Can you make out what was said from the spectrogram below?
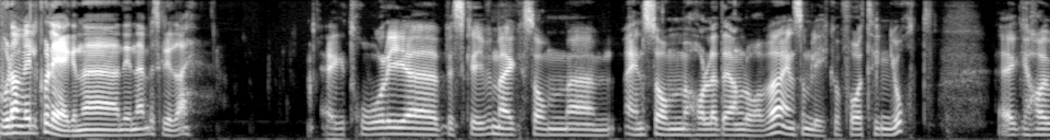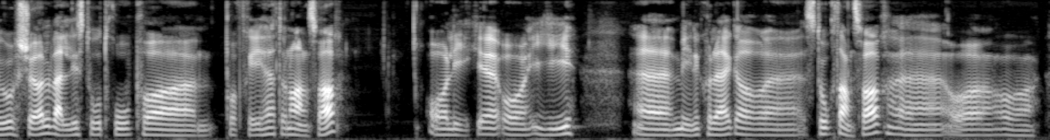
hvordan vil kollegene dine beskrive deg? Jeg tror de uh, beskriver meg som um, en som holder det han lover, en som liker å få ting gjort. Jeg har jo sjøl veldig stor tro på, på frihet under ansvar, og liker å gi eh, mine kolleger eh, stort ansvar. Eh, og, og,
